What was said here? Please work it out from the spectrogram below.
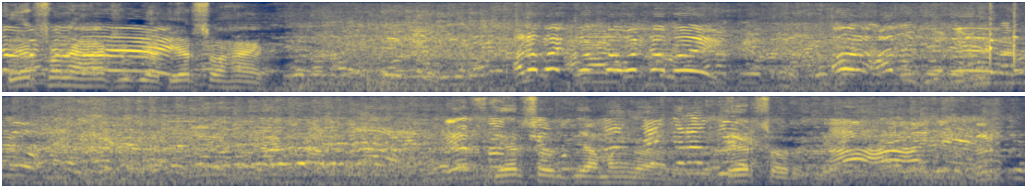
તેરસો ને સાઠ રૂપિયા તેરસો સાઠ હાલો ભાઈ ખોટા વટા ભાઈ હા, હાલું છે તેરસો રૂપિયા મંગળ તેરસો રૂપિયા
